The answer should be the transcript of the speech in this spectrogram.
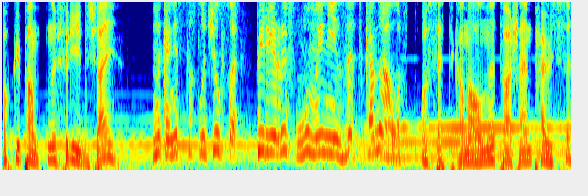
Okkupantene fryder seg, Наконец-то случился перерыв в унынии Z-каналов. og Z-kanalene tar seg en pause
